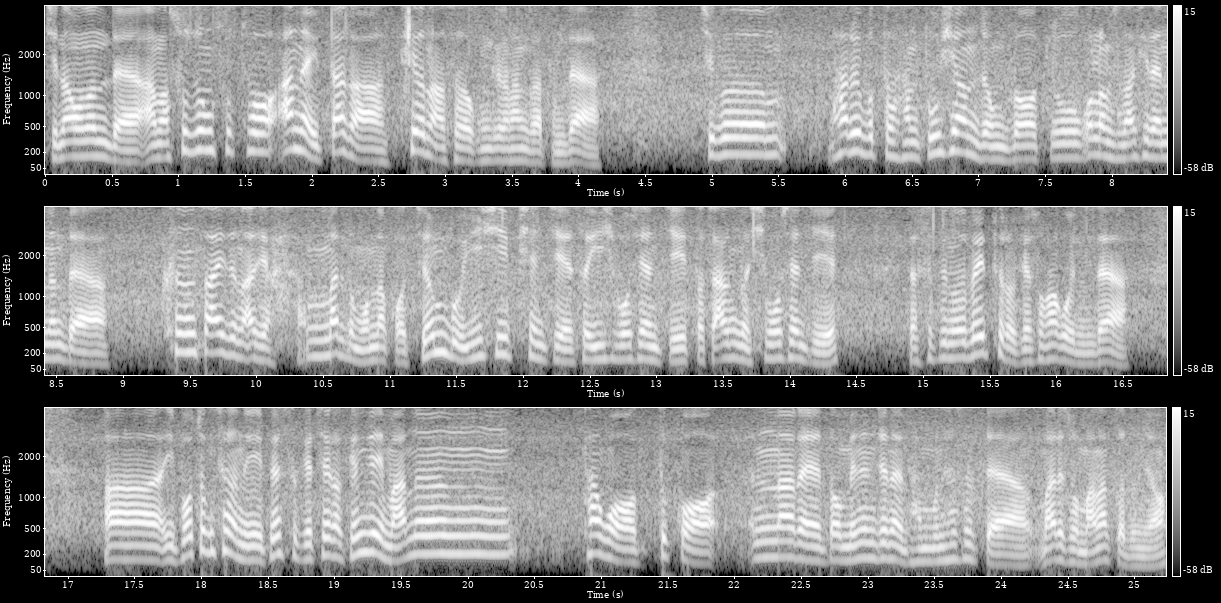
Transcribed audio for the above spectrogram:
지나오는데 아마 수중 수초 안에 있다가 튀어나와서 공격을 한 것 같은데 지금 하루부터 한 두시간 정도 쭉 올라오면서 낚시를 했는데 큰 사이즈는 아직 한 마리도 못 났고 전부 20cm에서 25cm 또 작은 건 15cm 자 스피노베이트로 계속 하고 있는데 아, 이 보청천이 베스 개체가 굉장히 많은 타고 듣고 옛날에도 몇 년 전에도 한번 했을 때 말이 좀 많았거든요.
